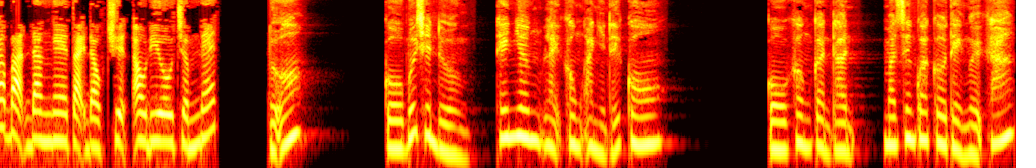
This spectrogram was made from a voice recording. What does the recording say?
Các bạn đang nghe tại đọc truyện audio.net Nữa, Cô bước trên đường, Thế nhưng lại không ai nhìn thấy cô. Cô không cẩn thận Mà xuyên qua cơ thể người khác.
